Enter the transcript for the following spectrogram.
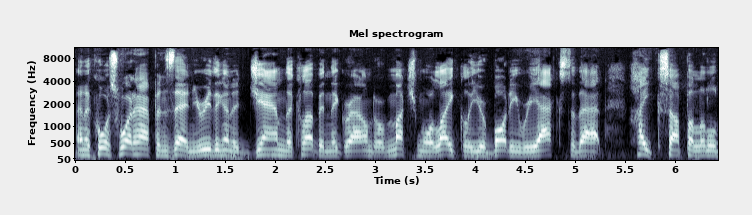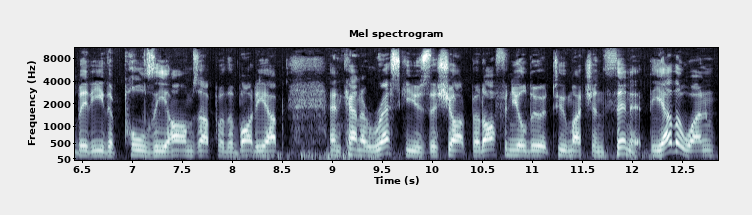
And of course, what happens then? You're either going to jam the club in the ground or much more likely your body reacts to that, hikes up a little bit, either pulls the arms up or the body up and kind of rescues the shot, but often you'll do it too much and thin it. The other one,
